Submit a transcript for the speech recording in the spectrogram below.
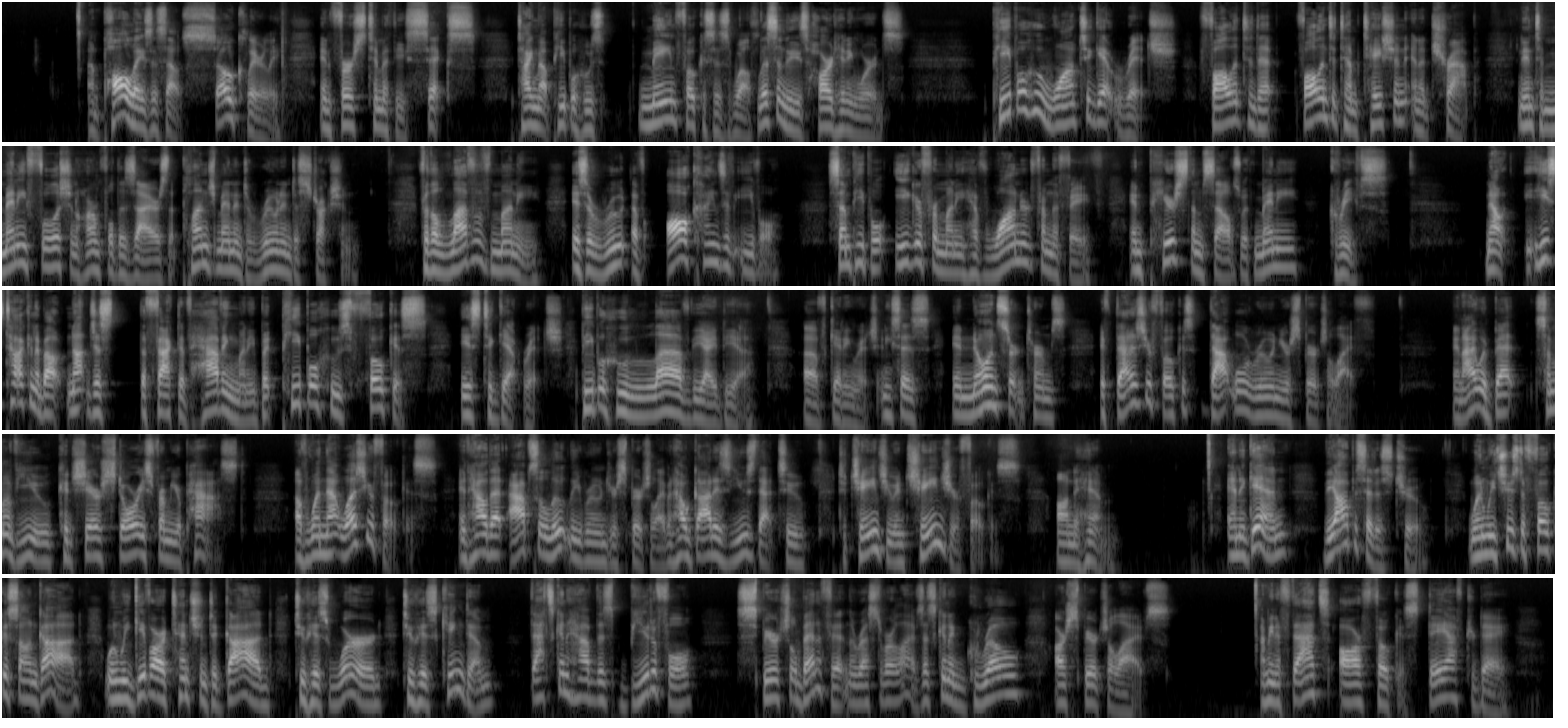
And Paul lays this out so clearly in 1 Timothy 6, talking about people whose main focus is wealth. Listen to these hard hitting words. People who want to get rich fall into, fall into temptation and a trap, and into many foolish and harmful desires that plunge men into ruin and destruction. For the love of money is a root of all kinds of evil. Some people eager for money have wandered from the faith and pierced themselves with many griefs. Now, he's talking about not just the fact of having money, but people whose focus is to get rich, people who love the idea of getting rich. And he says, in no uncertain terms, if that is your focus, that will ruin your spiritual life. And I would bet some of you could share stories from your past of when that was your focus and how that absolutely ruined your spiritual life and how God has used that to, to change you and change your focus onto Him. And again, the opposite is true. When we choose to focus on God, when we give our attention to God, to His Word, to His kingdom, that's going to have this beautiful spiritual benefit in the rest of our lives. That's going to grow our spiritual lives. I mean, if that's our focus day after day,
